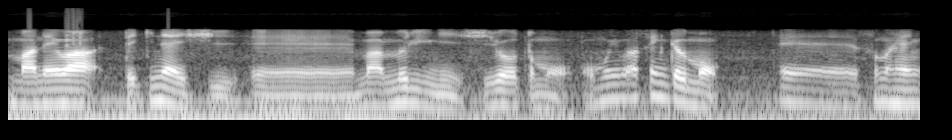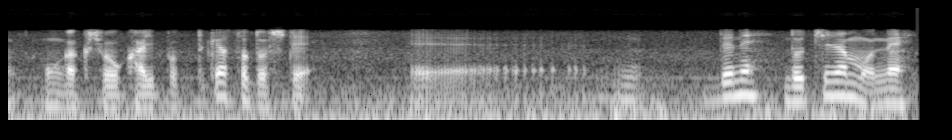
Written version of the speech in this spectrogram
真似はできないし、えー、まあ、無理にしようとも思いませんけども、えー、その辺、音楽紹介ポッドキャストとして、えでね、どちらもね、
